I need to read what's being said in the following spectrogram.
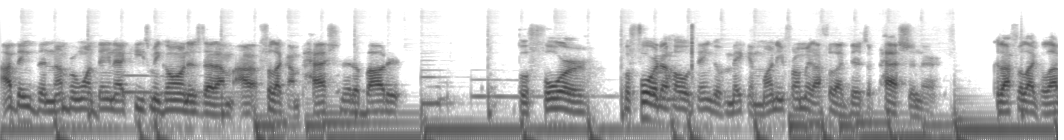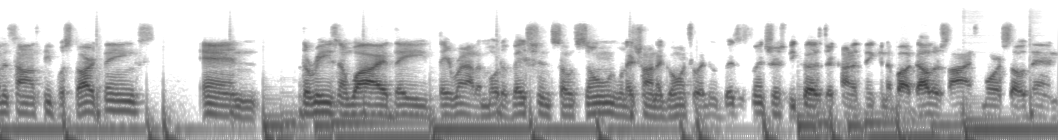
i think the number one thing that keeps me going is that i'm i feel like i'm passionate about it before before the whole thing of making money from it i feel like there's a passion there because i feel like a lot of times people start things and the reason why they they run out of motivation so soon when they're trying to go into a new business venture is because they're kind of thinking about dollar signs more so than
